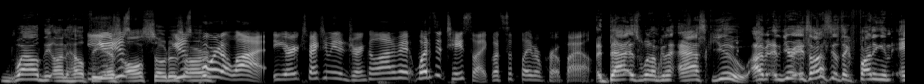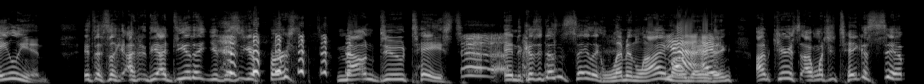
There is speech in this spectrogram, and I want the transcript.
wildly unhealthy, You as just- all sodas are. you just are. poured a lot. You're expecting me to drink a lot of it. What does it taste like? What's the flavor profile? That is what I'm going to ask you. I, you're, it's honestly, it's like finding an alien. It's, it's like I, the idea that you this is your first Mountain Dew taste, and because it doesn't say like lemon lime Yeah, on I- anything, I'm curious. I want you to take a sip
